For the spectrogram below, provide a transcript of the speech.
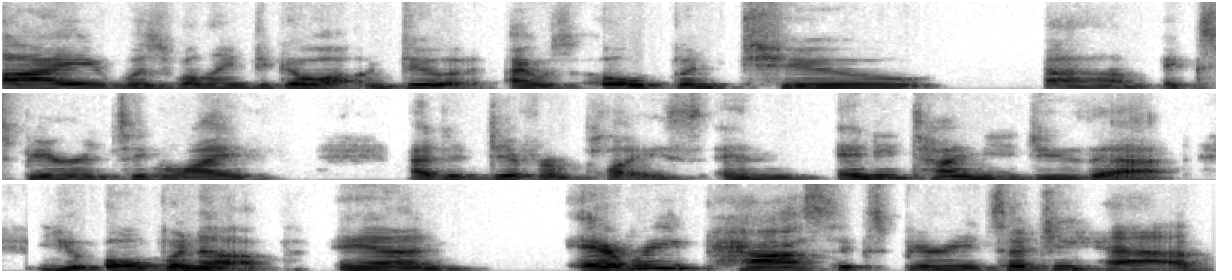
I was willing to go out and do it. I was open to um, experiencing life at a different place. And anytime you do that, you open up. And every past experience that you have,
